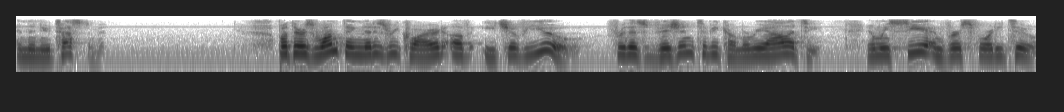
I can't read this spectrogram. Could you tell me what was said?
in the New Testament. But there's one thing that is required of each of you for this vision to become a reality. And we see it in verse 42.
